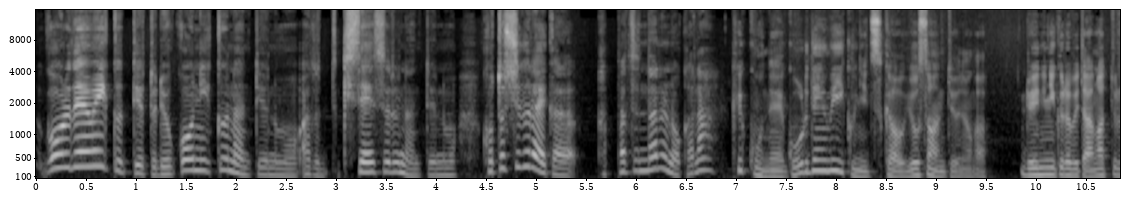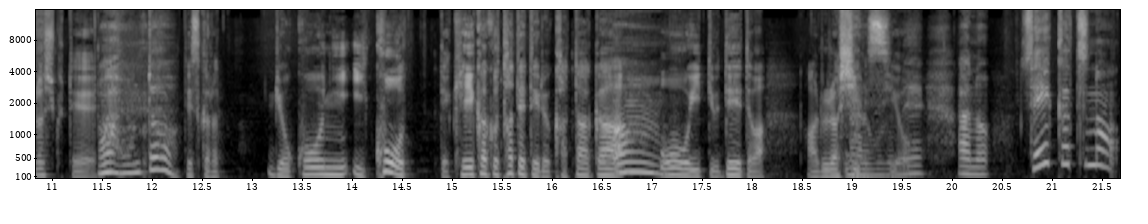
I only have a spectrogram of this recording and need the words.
うゴールデンウィークっていうと旅行に行くなんていうのもあと帰省するなんていうのも今年ぐらいから活発になるのかな？結構ね、ゴールデンウィークに使う予算っていうのが、例年に比べて上がってるらしくて、あ本当ですから、旅行に行こうって計画立ててる方がうん多いっていうデータはあるらしいですよ。ほどね。あの生活の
